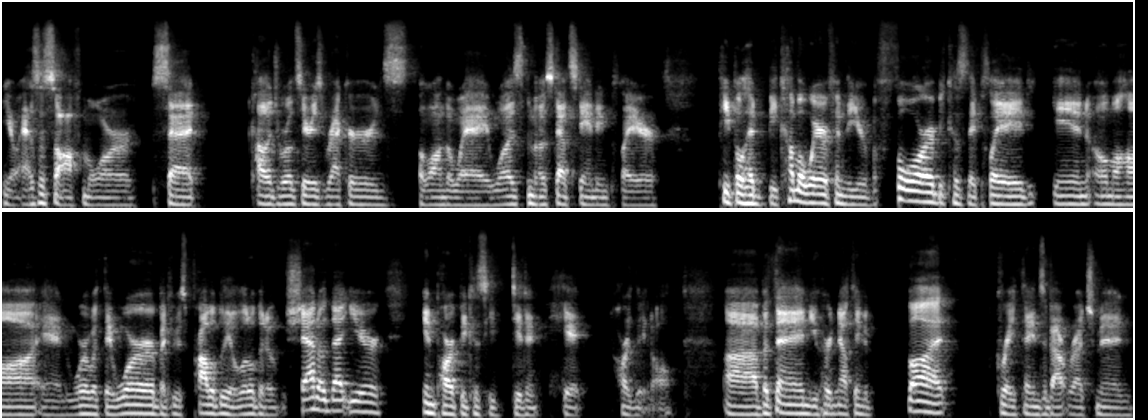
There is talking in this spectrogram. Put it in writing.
you know, as a sophomore, set college World Series records along the way, was the most outstanding player. People had become aware of him the year before because they played in Omaha and were what they were, but he was probably a little bit overshadowed that year, in part because he didn't hit hardly at all. Uh, but then you heard nothing but great things about Rutschman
